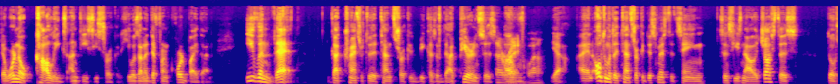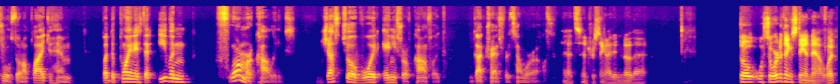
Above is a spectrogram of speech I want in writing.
there were no colleagues on DC Circuit. He was on a different court by then. Even that got transferred to the 10th Circuit because of the appearances. That right? Wow. Yeah. And ultimately, 10th Circuit dismissed it, saying since he's now a justice, those rules don't apply to him. But the point is that even former colleagues, just to avoid any sort of conflict, got transferred somewhere else. That's interesting. I didn't know that. So, so where do things stand now? What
